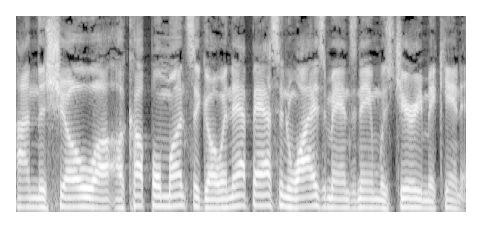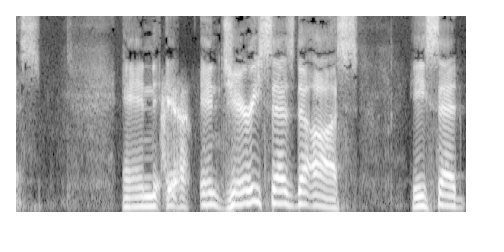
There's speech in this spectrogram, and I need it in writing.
on the show uh, a couple months ago, and that Bassin wise man's name was Jerry McKinnis. And Yeah. and Jerry says to us, he said,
